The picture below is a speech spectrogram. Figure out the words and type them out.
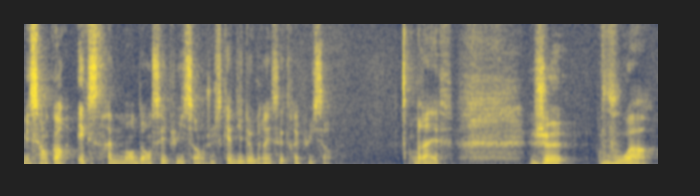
mais c'est encore extrêmement dense et puissant. Jusqu'à 10 degrés, c'est très puissant. Bref, je vois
